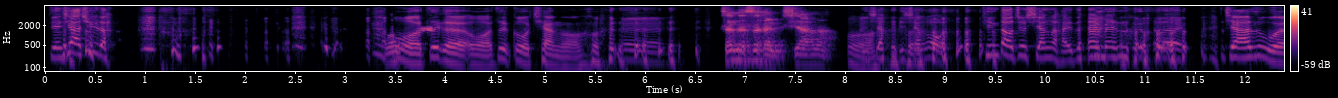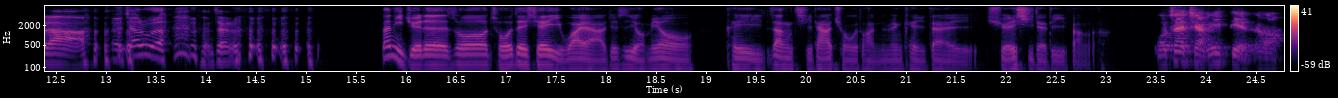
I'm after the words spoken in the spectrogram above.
点下去了。哇，这个哇，这个够呛哦，真的是很香啊，很香很香哦，听到就香了，还在那边 加入了啦，加入了，加入。那你觉得说除了这些以外啊，就是有没有可以让其他球团那边可以在学习的地方啊？我再讲一点啊，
